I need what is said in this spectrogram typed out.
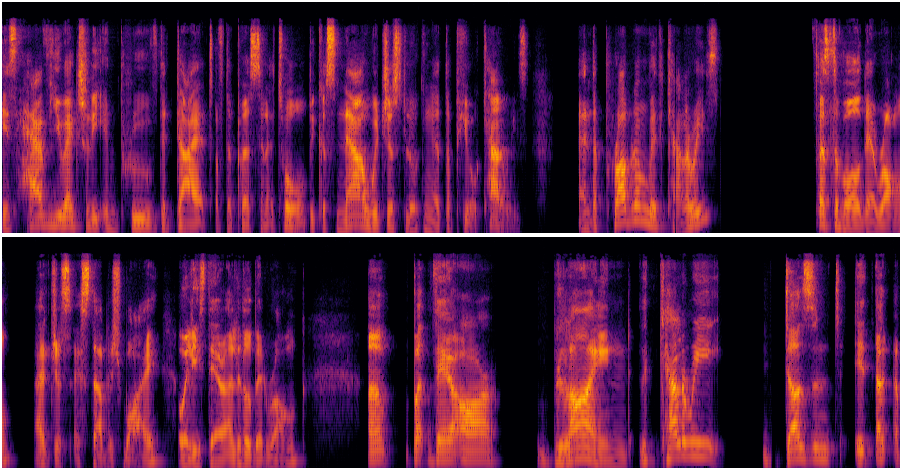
is have you actually improved the diet of the person at all? Because now we're just looking at the pure calories. And the problem with calories, first of all, they're wrong. I just established why, or at least they're a little bit wrong. Um, but there are blind. The calorie doesn't it. Uh, uh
